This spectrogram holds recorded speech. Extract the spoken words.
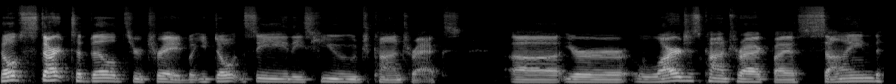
he'll start to build through trade, but you don't see these huge contracts. Uh, your largest contract by a signed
